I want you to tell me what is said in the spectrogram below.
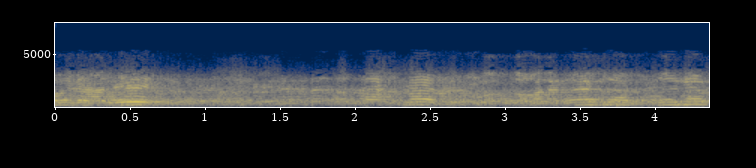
صلي عليه احمد رجب رجب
